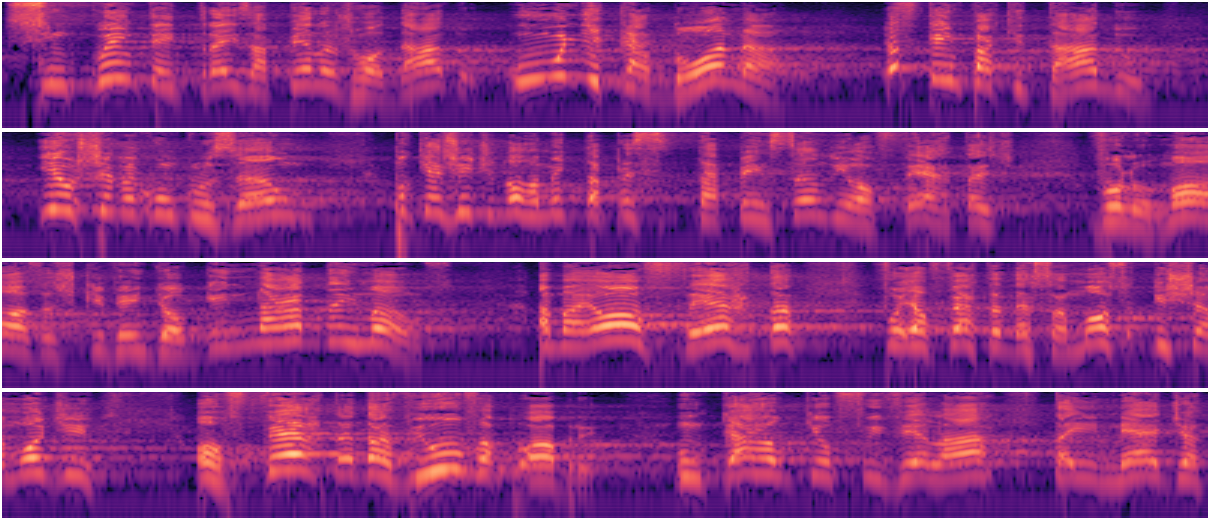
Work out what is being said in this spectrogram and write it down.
53 apenas rodado, única dona, eu fiquei impactado. E eu chego à conclusão, porque a gente normalmente está tá pensando em ofertas volumosas que vêm de alguém, nada, irmãos. A maior oferta foi a oferta dessa moça que chamou de oferta da viúva pobre. Um carro que eu fui ver lá está em média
